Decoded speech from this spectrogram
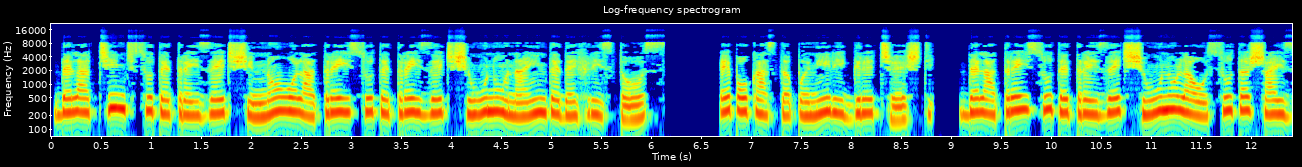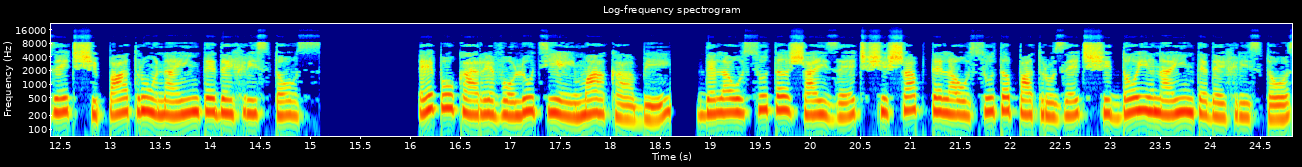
de la 539 la 331 înainte de Hristos, epoca stăpânirii grecești, de la 331 la 164 înainte de Hristos. Epoca Revoluției Maccabi, de la 167 la 142 înainte de Hristos,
